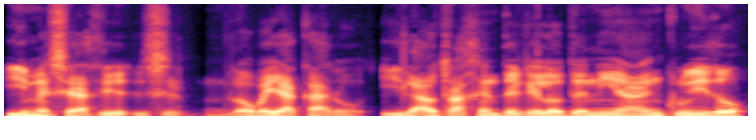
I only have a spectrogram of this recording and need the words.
Y me se, lo veía caro. Y la otra gente que lo tenía incluido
